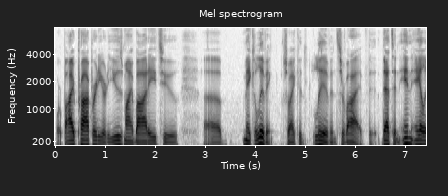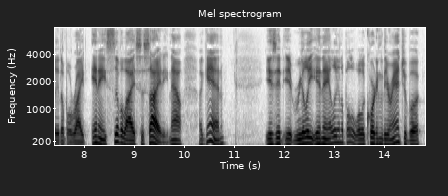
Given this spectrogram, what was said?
or buy property or to use my body to uh, make a living so I could live and survive. That's an inalienable right in a civilized society. Now, again, is it, it really inalienable? Well, according to the Urantia book,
